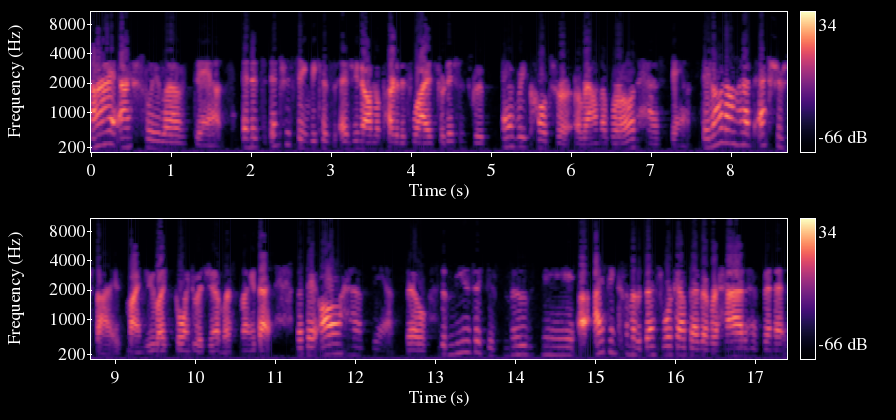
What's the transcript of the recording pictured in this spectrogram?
I actually love dance. And it's interesting because, as you know, I'm a part of this Wise Traditions group. Every culture around the world has dance. They don't all have exercise, mind you, like going to a gym or something like that, but they all have dance. So the music just moves me. I think some of the best workouts I've ever had have been at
